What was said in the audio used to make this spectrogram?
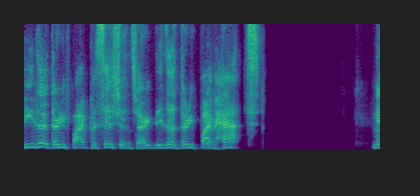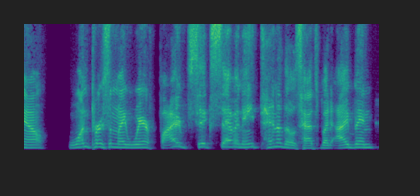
these are 35 positions, right? These are 35 hats. Now, one person might wear five, six, seven, eight, ten of those hats, but I've been,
